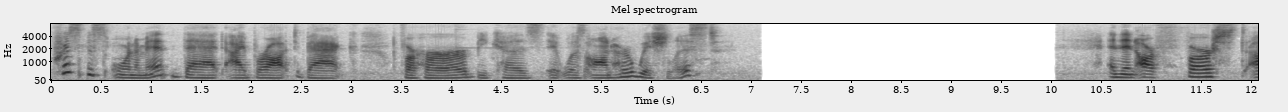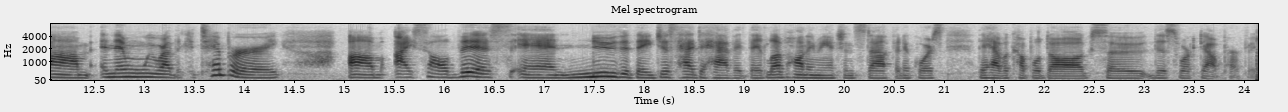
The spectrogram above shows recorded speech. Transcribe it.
Christmas ornament that I brought back for her because it was on her wish list. And then our first, um, and then when we were at the Contemporary, um, I saw this and knew that they just had to have it. They love Haunted Mansion stuff, and of course, they have a couple dogs, so this worked out perfect.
